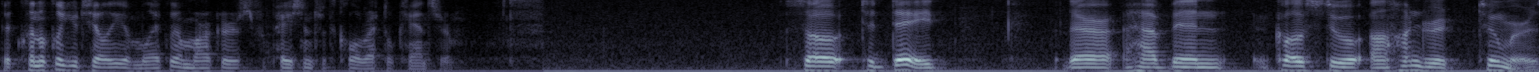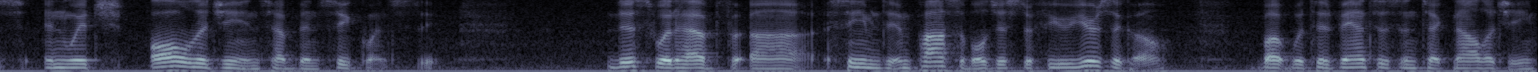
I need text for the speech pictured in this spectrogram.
the Clinical Utility of Molecular Markers for Patients with Colorectal Cancer. So to date, there have been close to 100 tumors in which all the genes have been sequenced. This would have uh, seemed impossible just a few years ago, but with advances in technology,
